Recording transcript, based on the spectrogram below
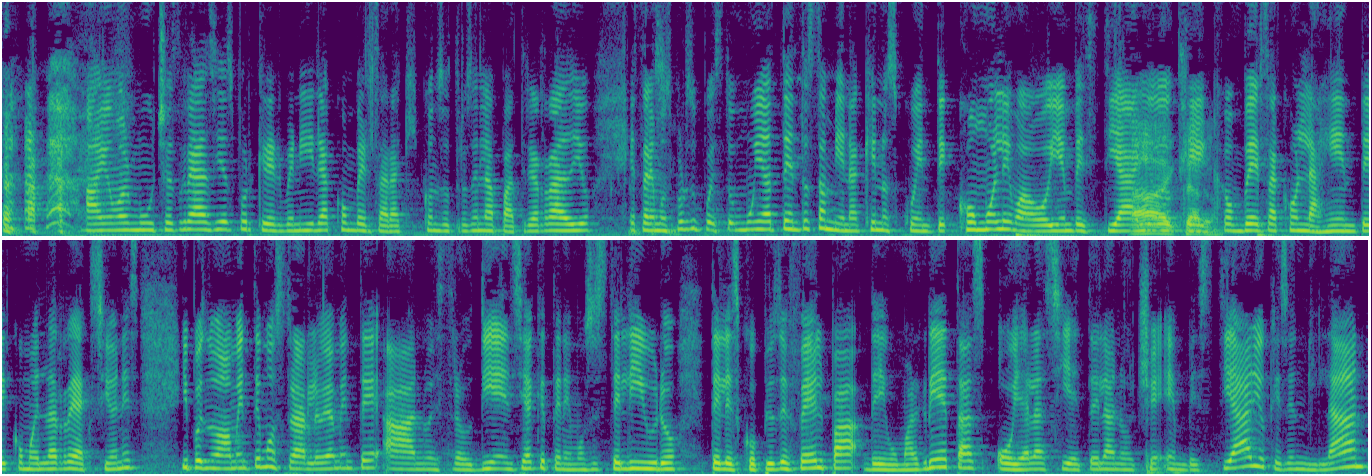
Ay, Omar, muchas gracias por querer venir a conversar aquí con nosotros en La Patria Radio. Estaremos, por supuesto, muy atentos también a que nos cuente cómo le va hoy en Bestiario, qué conversa con la gente, cómo es las reacciones, y pues nuevamente mostrarle, obviamente, a nuestra audiencia que tenemos este libro, Telescopios de Felpa, de Omar Grietas, hoy a las 7 de la noche en Bestiario, que es en Milán.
